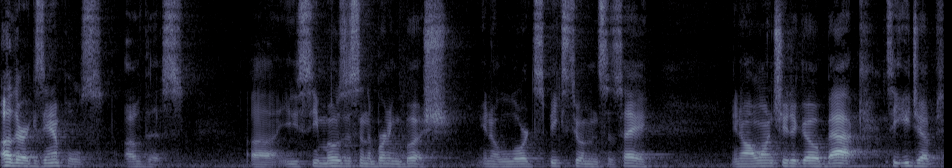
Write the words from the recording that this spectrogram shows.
other examples of this. Uh, you see Moses in the burning bush. You know, the Lord speaks to him and says, Hey, you know, I want you to go back to Egypt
